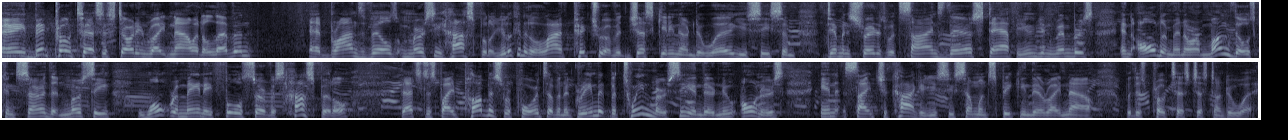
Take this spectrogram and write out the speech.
A big protest is starting right now at 11 at Bronzeville's Mercy Hospital. You're looking at a live picture of it just getting underway. You see some demonstrators with signs there. Staff, union members, and aldermen are among those concerned that Mercy won't remain a full-service hospital. That's despite published reports of an agreement between Mercy and their new owners Insight Chicago. You see someone speaking there right now with this protest just underway.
